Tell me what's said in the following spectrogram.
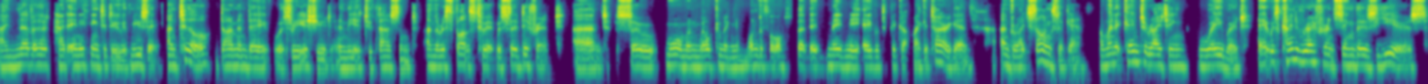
I never had anything to do with music until Diamond Day was reissued in the year 2000. And the response to it was so different and so warm and welcoming and wonderful that it made me able to pick up my guitar again and write songs again. And when it came to writing Wayward, it was kind of referencing those years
